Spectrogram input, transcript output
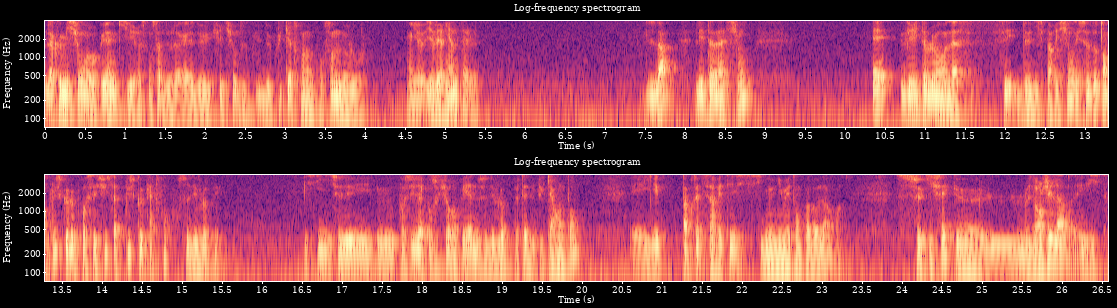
la Commission européenne qui est responsable de l'écriture de, plus de 80% de nos lois. Il n'y avait rien de tel. Là, l'État-nation est véritablement menacé de disparition, et ce d'autant plus que le processus a plus que 4 ans pour se développer. Ici, le processus de la construction européenne se développe peut-être depuis 40 ans, et il n'est pas prêt de s'arrêter si nous n'y mettons pas bon ordre. Ce qui fait que le danger, là, existe.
